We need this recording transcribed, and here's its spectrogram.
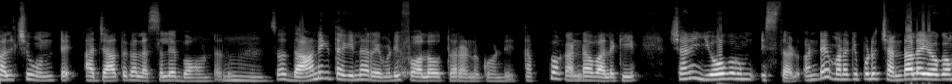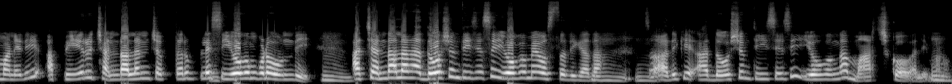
కలిసి ఉంటే ఆ జాతకాలు అస్సలే బాగుండదు. సో దానికి తగిన రెమెడీ ఫాలో అవుతారు అనుకోండి తప్పకుండా వాళ్ళకి శని యోగం ఇస్తాడు. అంటే మనకి ఇప్పుడు చండాల యోగం అనేది ఆ పేరు చండాలని చెప్తారు. ప్లస్ యోగం కూడా ఉంది. ఆ చండాలని ఆ దోషం తీసేసి యోగమే వస్తది కదా. సో అదికి ఆ దోషం తీసేసి యోగంగా మార్చుకోవాలి మనం.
